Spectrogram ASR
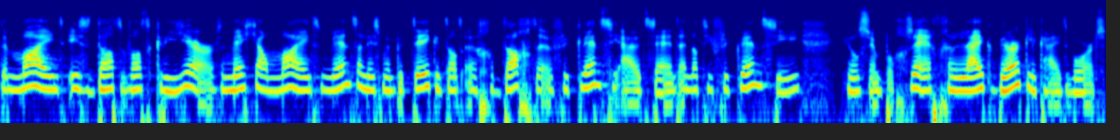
De mind is dat wat creëert. Met jouw mind, mentalisme betekent dat een gedachte een frequentie uitzendt en dat die frequentie, heel simpel gezegd, gelijk werkelijkheid wordt.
